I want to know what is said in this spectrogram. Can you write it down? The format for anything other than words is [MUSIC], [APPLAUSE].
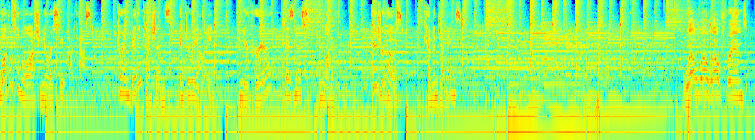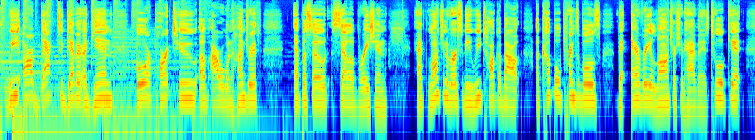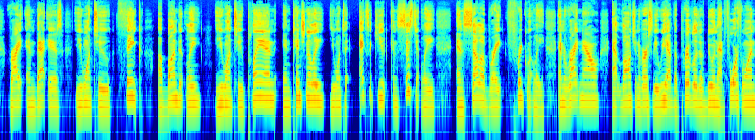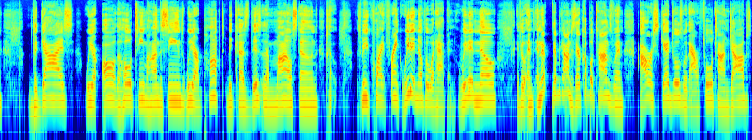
Welcome to the Launch Youniversity podcast, turning good intentions into reality in your career, business, and life. Here's your host, Kevin Jennings. Well, well, well, friends, we are back together again for part two of our 100th episode celebration. At Launch Youniversity, we talk about a couple principles that every launcher should have in his toolkit, right? And that is you want to think abundantly, you want to plan intentionally, you want to execute consistently and celebrate frequently. And right now at Launch Youniversity, we have the privilege of doing that fourth one. The guys we are all, the whole team behind the scenes, we are pumped because this is a milestone. [LAUGHS] to be quite frank, we didn't know if it would happen. We didn't know if it, and, and they'll be honest, there are a couple of times when our schedules with our full time jobs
